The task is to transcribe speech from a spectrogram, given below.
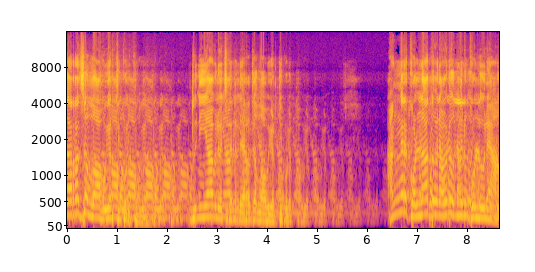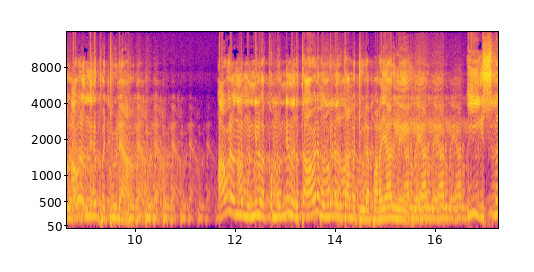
ദറജ അള്ളാഹു ഉയർത്തി കൊടുക്കും ദുനിയാവിൽ വെച്ച് തന്നെ ദറജ അള്ളാഹു ഉയർത്തി കൊടുക്കും അങ്ങനെ കൊള്ളാത്തവൻ അവനൊന്നിനും കൊള്ളൂല. അവനൊന്നിനും പറ്റൂല. അവനൊന്നിനും മുന്നിൽ വെക്കും മുന്നിൽ നിർത്താൻ അവനെ മുന്നിൽ നിർത്താൻ പറ്റൂല പറയാറില്ലേ? ഈ ഇസ്മ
